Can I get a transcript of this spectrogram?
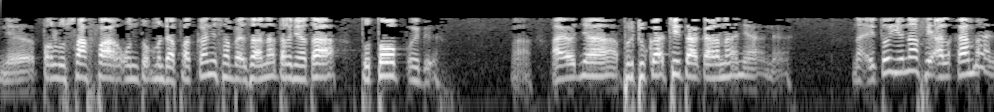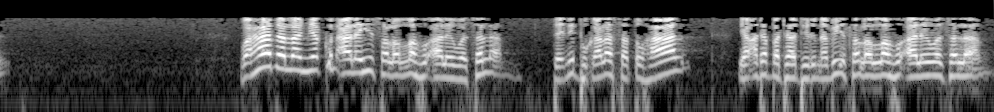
ya, perlu safar untuk mendapatkannya sampai sana ternyata tutup gitu. Nah, akhirnya berduka cita karenanya. Nah, Nah itu yunafi al-kamal. Wahada lam yakun alaihi sallallahu alaihi wasallam. Dan ini bukanlah satu hal yang ada pada diri Nabi Shallallahu Alaihi Wasallam.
